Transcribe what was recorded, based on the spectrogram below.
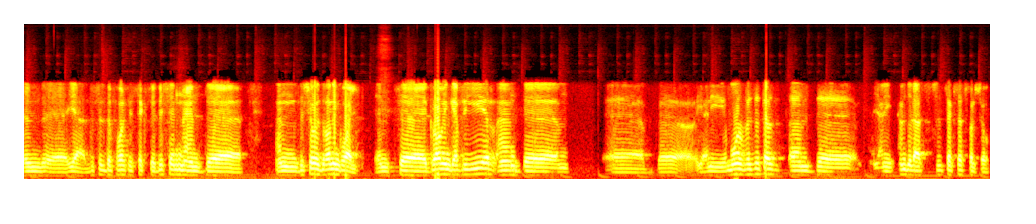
and uh, yeah, this is the 46th edition, and uh, and the show is running wild, and it's uh, growing every year, and um, uh, uh, يعني more visitors, and uh, يعني الحمد لله successful show.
